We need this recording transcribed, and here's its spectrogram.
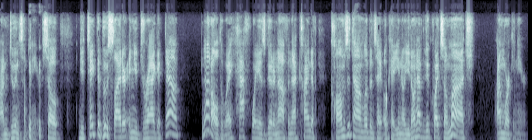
I'm doing something here. so you take the boost slider and you drag it down, not all the way, halfway is good enough. And that kind of calms it down a little bit and say, okay, you know, you don't have to do quite so much. I'm working here.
